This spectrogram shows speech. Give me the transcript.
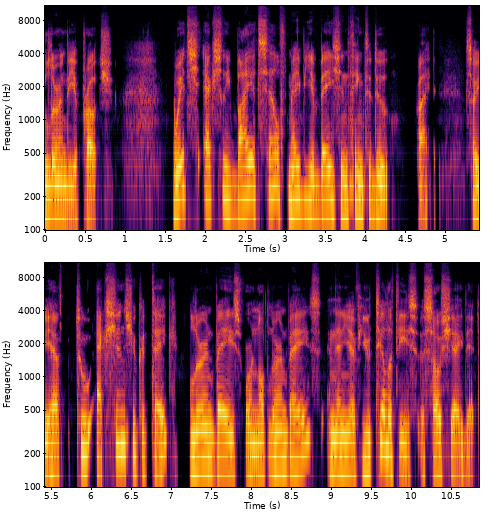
learn the approach, which actually by itself may be a Bayesian thing to do, right? So you have two actions you could take learn Bayes or not learn Bayes, and then you have utilities associated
